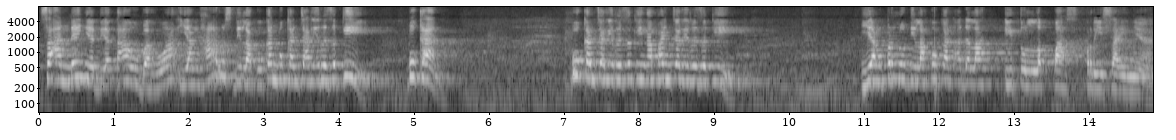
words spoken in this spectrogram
Seandainya dia tahu bahwa yang harus dilakukan bukan cari rezeki, bukan Bukan cari rezeki, ngapain cari rezeki? Yang perlu dilakukan adalah itu lepas perisainya.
